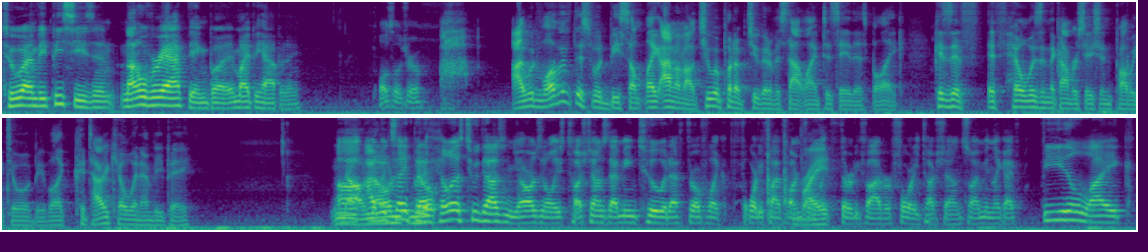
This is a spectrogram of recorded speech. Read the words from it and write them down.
Tua MVP season, not overreacting, but it might be happening. Also true. Ah, I would love if this would be some like I don't know. Tua would put up too good of a stat line to say this, but like because if if Hill was in the conversation, probably Tua would be. But like, could Tyreek Hill win MVP? No, uh, I would say, but if Hill has 2,000 yards and all these touchdowns, that means two would have to throw for like 4,500, Right. like 35 or 40 touchdowns. So, I mean, like, I feel like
